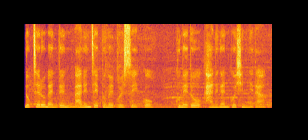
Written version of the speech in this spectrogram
녹차로 만든 많은 제품을 볼 수 있고 구매도 가능한 곳입니다.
